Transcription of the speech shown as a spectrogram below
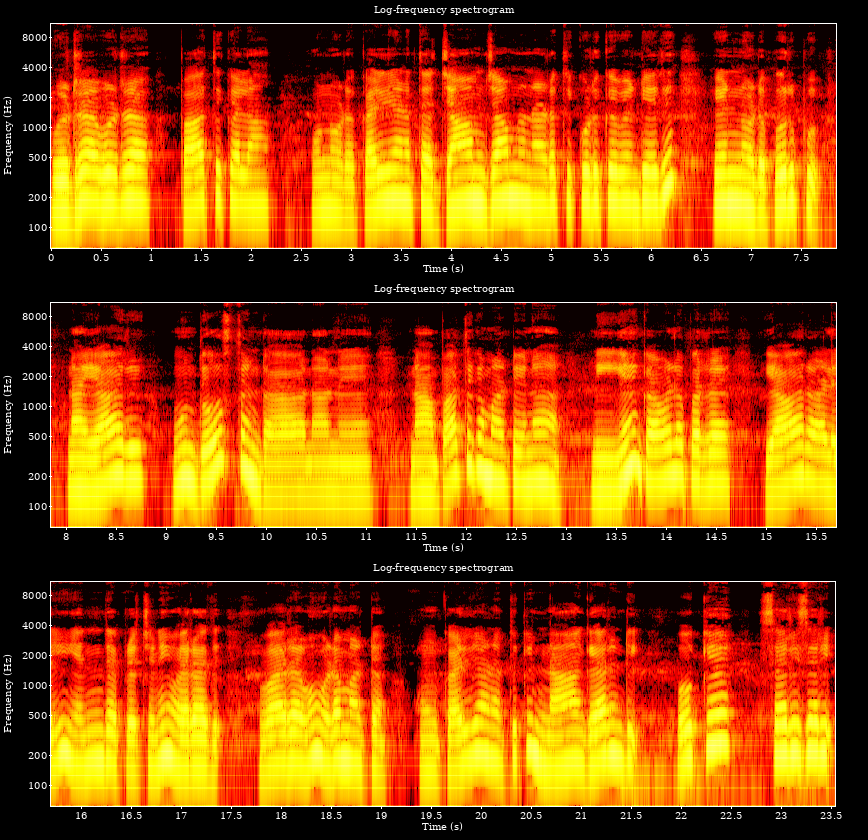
விடுறா விடுறா. பார்த்துக்கலாம். உன்னோட கல்யாணத்தை ஜாம் ஜாம்னு நடத்தி கொடுக்க வேண்டியது என்னோட பொறுப்பு. நான் யாரு? உன் தோஸ்தன்டா நான். நான் பார்த்துக்க மாட்டேனா? நீ ஏன் கவலைப்படுற? யாராலையும் எந்த பிரச்சனையும் வராது. வரவும் விட மாட்டேன் உன் கல்யாணத்துக்கு நான் கேரண்டி ஓகே? சரி சரி.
